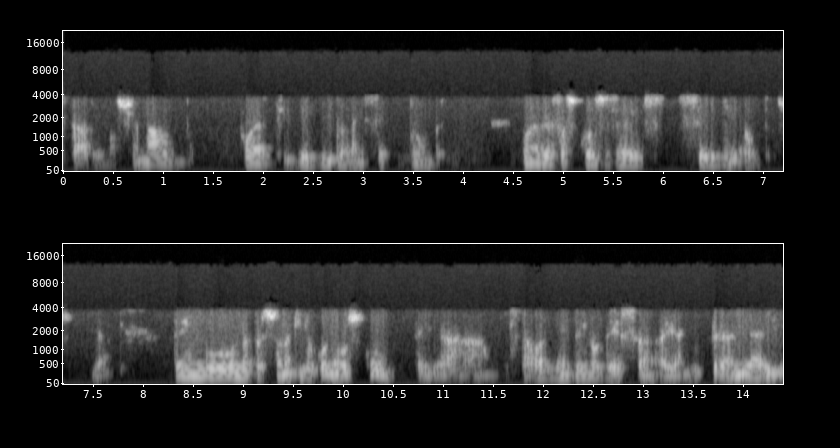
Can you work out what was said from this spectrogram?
estado emocional fuerte debido a la incertidumbre. Una de esas cosas es servir a otros. ¿ya? Tengo una persona que yo conozco, ella estaba viviendo en Odessa, allá en Ucrania, y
